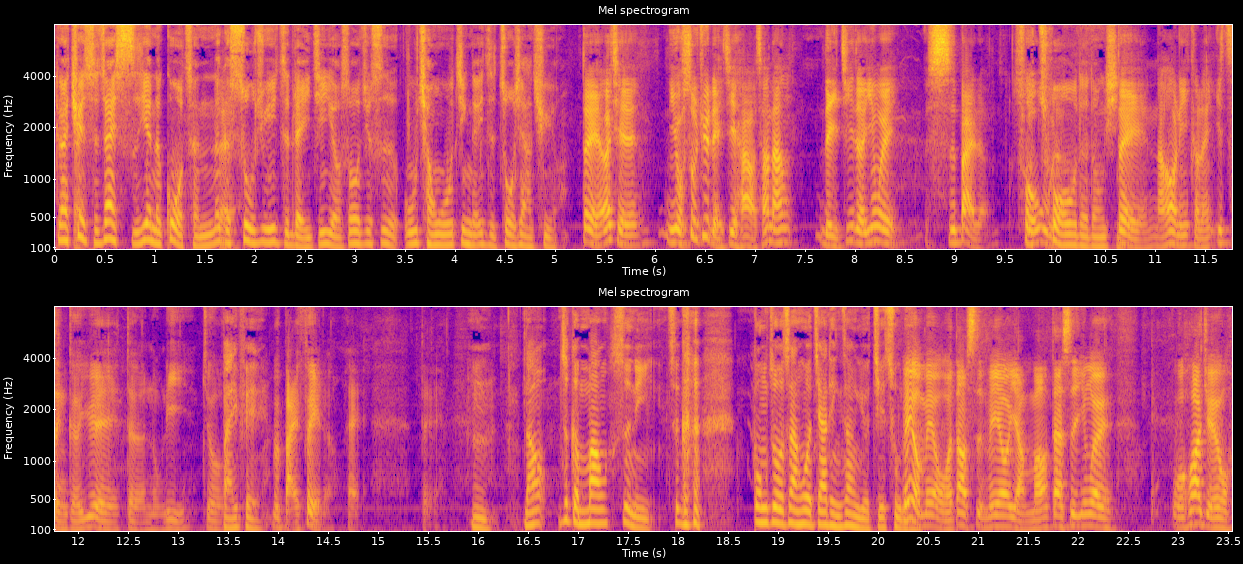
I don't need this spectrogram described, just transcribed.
对啊，确实在实验的过程，那个对数据一直累积，有时候就是无穷无尽的一直做下去哦。对，而且你有数据累积还好，常常累积的因为失败了、错误了，错误的东西，，对，然后你可能一整个月的努力就白费。不白费了，哎，嗯，然后这个猫是你这个工作上或家庭上有接触的吗？没有没有，我倒是没有养猫，但是因为我发觉我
